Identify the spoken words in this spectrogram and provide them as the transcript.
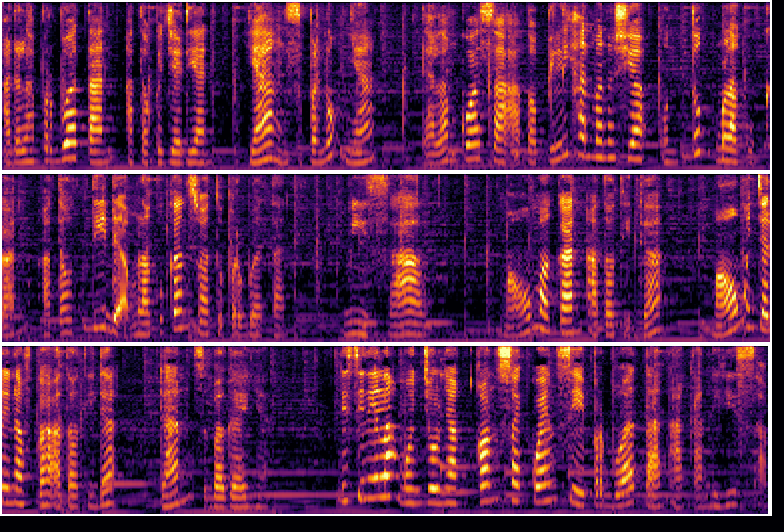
adalah perbuatan atau kejadian yang sepenuhnya dalam kuasa atau pilihan manusia untuk melakukan atau tidak melakukan suatu perbuatan. Misal, mau makan atau tidak, mau mencari nafkah atau tidak, dan sebagainya. Di sinilah munculnya konsekuensi perbuatan akan dihisap.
